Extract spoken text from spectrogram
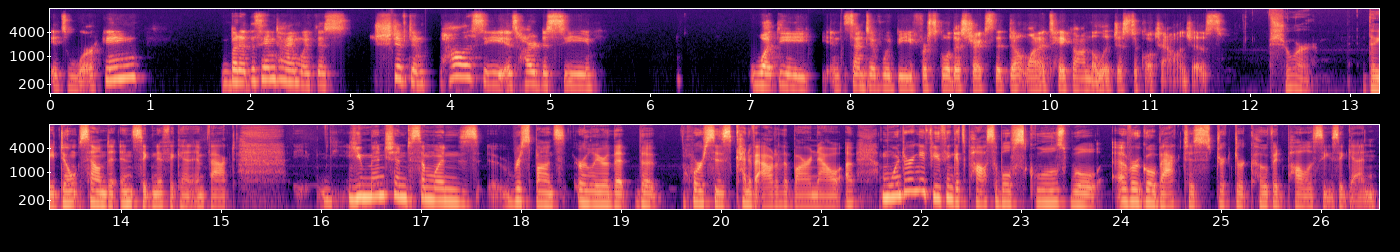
it's working. But at the same time, with this shift in policy, it's hard to see what the incentive would be for school districts that don't want to take on the logistical challenges. Sure. They don't sound insignificant, in fact. You mentioned someone's response earlier that the horse is kind of out of the barn now. Uh, I'm wondering if you think it's possible schools will ever go back to stricter COVID policies again.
